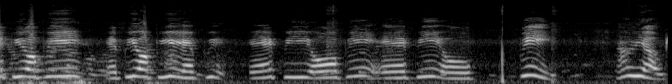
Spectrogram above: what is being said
এপিওপি এপিওপি এপি এপিওপি এপিওপি আমি আউট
